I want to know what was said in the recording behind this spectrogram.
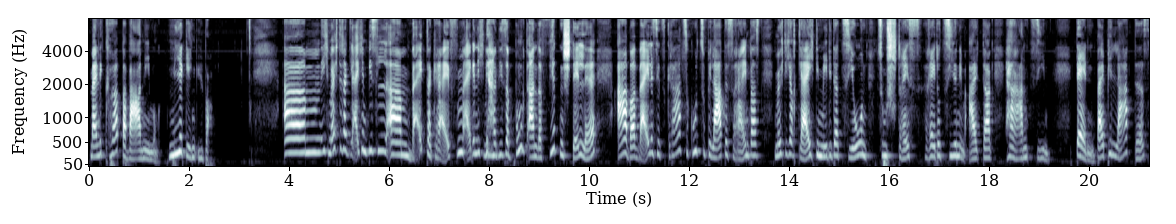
meine Körperwahrnehmung mir gegenüber. Ähm, ich möchte da gleich ein bisschen ähm, weitergreifen. Eigentlich wäre dieser Punkt an der vierten Stelle, aber weil es jetzt gerade so gut zu Pilates reinpasst, möchte ich auch gleich die Meditation zum Stress reduzieren im Alltag heranziehen. Denn bei Pilates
